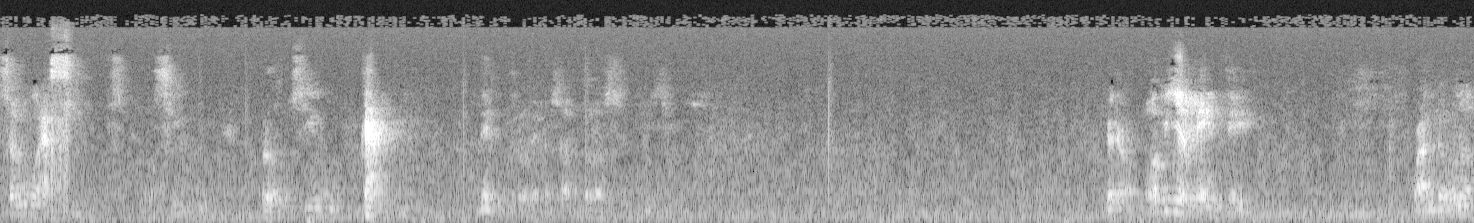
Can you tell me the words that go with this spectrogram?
Solo así es posible producir un cambio dentro de nosotros mismos. Pero obviamente, cuando uno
